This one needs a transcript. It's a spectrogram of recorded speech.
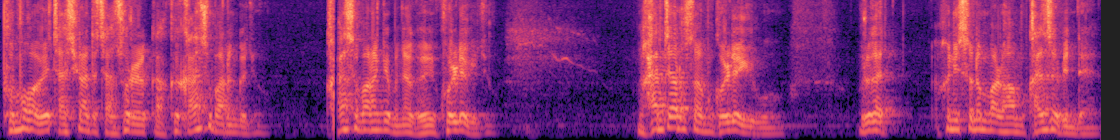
부모가 왜 자식한테 잔소리를 할까? 그 간섭하는 거죠. 간섭하는 게 뭐냐? 그게 권력이죠. 한자로 쓰면 권력이고, 우리가 흔히 쓰는 말로 하면 간섭인데,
